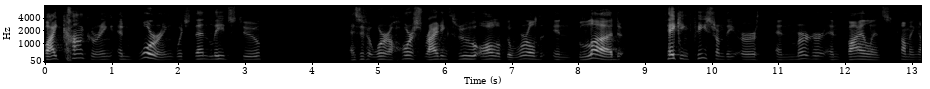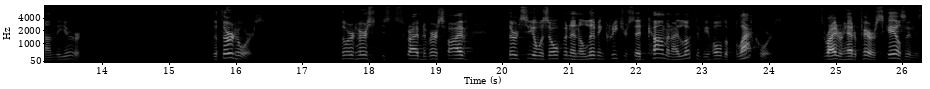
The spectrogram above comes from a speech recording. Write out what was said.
by conquering and warring, which then leads to, as if it were a horse riding through all of the world in blood, taking peace from the earth and murder and violence coming on the earth. The third horse. The third horse is described in verse 5 the third seal was opened, and a living creature said, Come. And I looked, and behold, a black horse. Its rider had a pair of scales in his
